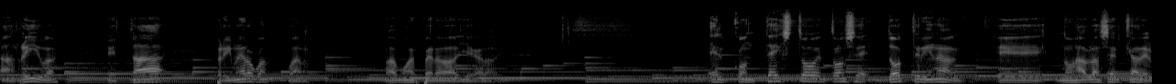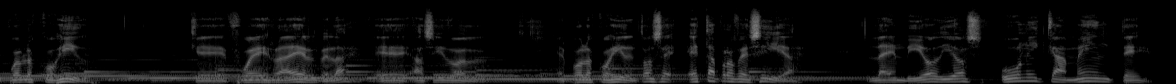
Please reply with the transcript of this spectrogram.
arriba, está primero cuando... Bueno, vamos a esperar a llegar ahí el contexto entonces doctrinal eh, nos habla acerca del pueblo escogido, que fue Israel, ¿verdad? Eh, ha sido el, pueblo escogido. Entonces, esta profecía la envió Dios únicamente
